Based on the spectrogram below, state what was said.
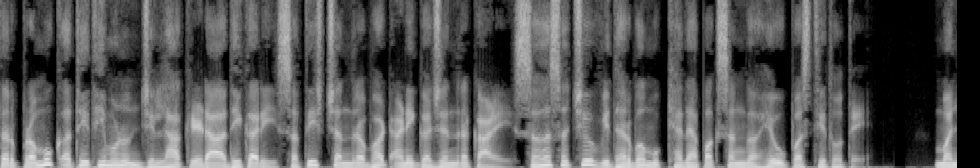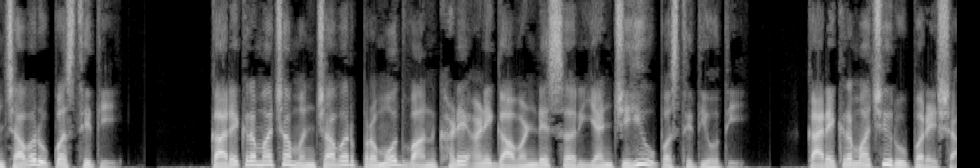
तर प्रमुख अतिथी म्हणून जिल्हा क्रीडा अधिकारी सतीशचंद्र भट आणि गजेंद्र काळे सहसचिव विदर्भ मुख्याध्यापक संघ हे उपस्थित होते. मंचावर उपस्थिती. कार्यक्रमाच्या मंचावर प्रमोद वानखडे आणि गावंडे सर यांचीही उपस्थिती होती. कार्यक्रमाची रूपरेषा.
